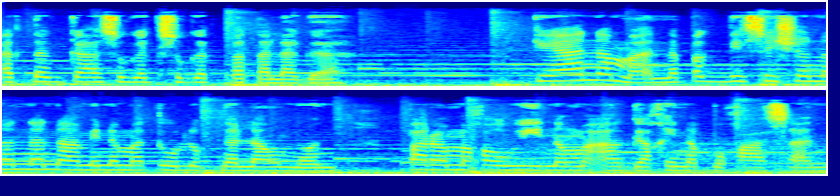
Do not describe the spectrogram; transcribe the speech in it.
At nagkasugat-sugat pa talaga. Kaya naman napagdesisyonan na namin na matulog na lang nun para makauwi ng maaga kinabukasan.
